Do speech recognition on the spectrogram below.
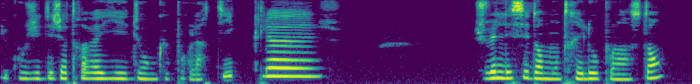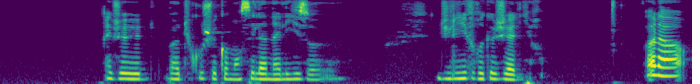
Du coup, j'ai déjà travaillé donc pour l'article. Je vais le laisser dans mon Trello pour l'instant. Et bah, du coup, je vais commencer l'analyse euh, du livre que j'ai à lire. Voilà.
